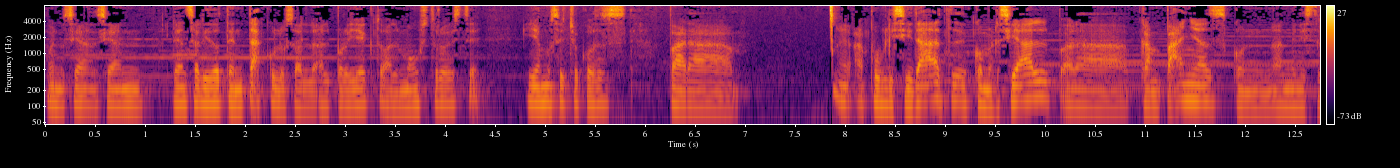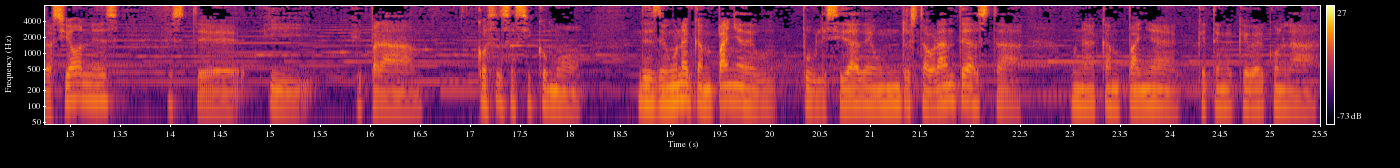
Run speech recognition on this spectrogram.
bueno, se, se han, le han salido tentáculos al, al, proyecto, al monstruo este, y hemos hecho cosas para eh, publicidad comercial, para campañas con administraciones, este, y para cosas así como desde una campaña de publicidad de un restaurante hasta una campaña que tenga que ver con la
